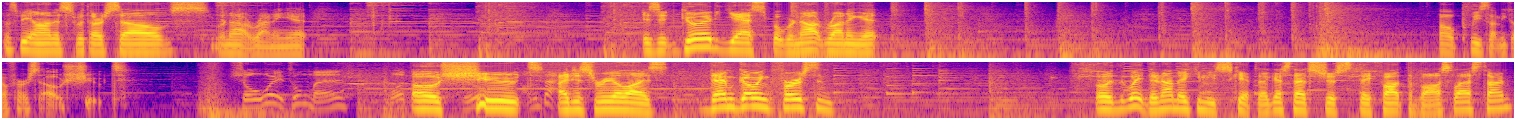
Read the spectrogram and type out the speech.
Let's be honest with ourselves. We're not running it. Is it good? Yes, but we're not running it. Oh, please let me go first. Oh, shoot. Oh, shoot. I just realized. Them going first and... Oh, wait, they're not making me skip. I guess that's just they fought the boss last time.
